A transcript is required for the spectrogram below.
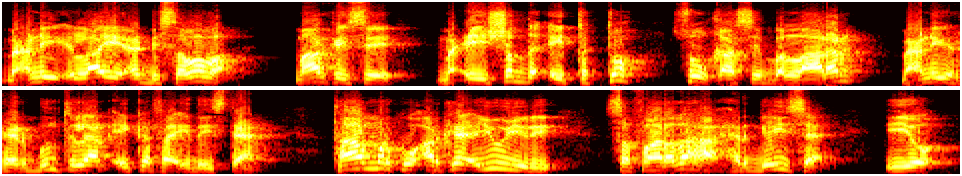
macnihii ilaayo adisababa ma arkayse maciishada ay tagto suuqaasi ballaaran macnihii reer puntland ay ka faa'iidaystaan. Taa markuu arkay ayuu yidhi safaaradaha hargeysa iyo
